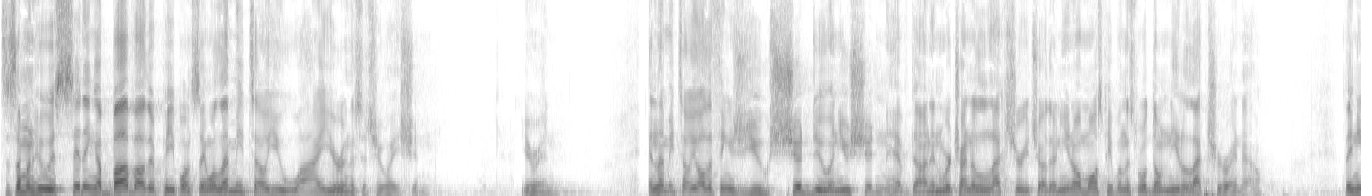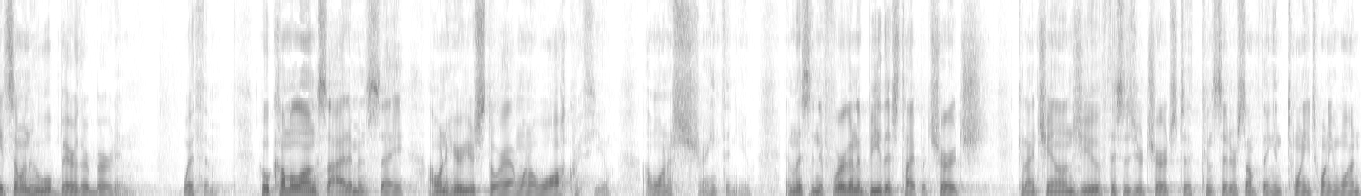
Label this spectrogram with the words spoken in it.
to someone who is sitting above other people and saying, Well, let me tell you why you're in the situation you're in. And let me tell you all the things you should do and you shouldn't have done. And we're trying to lecture each other. And you know, most people in this world don't need a lecture right now. They need someone who will bear their burden with them, who will come alongside them and say, I want to hear your story. I want to walk with you. I want to strengthen you. And listen, if we're going to be this type of church, can I challenge you, if this is your church, to consider something in 2021?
